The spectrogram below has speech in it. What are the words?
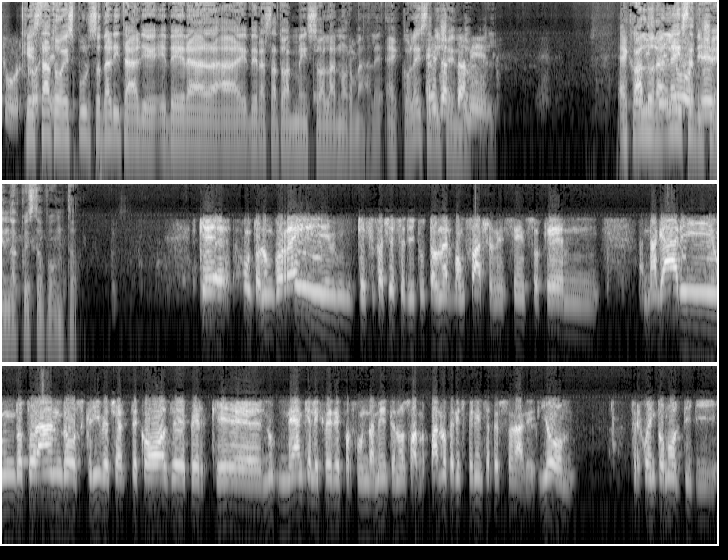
turco, che è stato sì. espulso dall'Italia ed era, ed era stato ammesso alla normale. Ecco, lei sta dicendo... Ecco, Sto allora, lei dicendo sta che- dicendo a questo punto... che appunto non vorrei mh, che si facesse di tutta un'erba un fascio, nel senso che mh, magari un dottorando scrive certe cose perché neanche le crede profondamente, non lo so, parlo per esperienza personale. Io mh, frequento molti di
